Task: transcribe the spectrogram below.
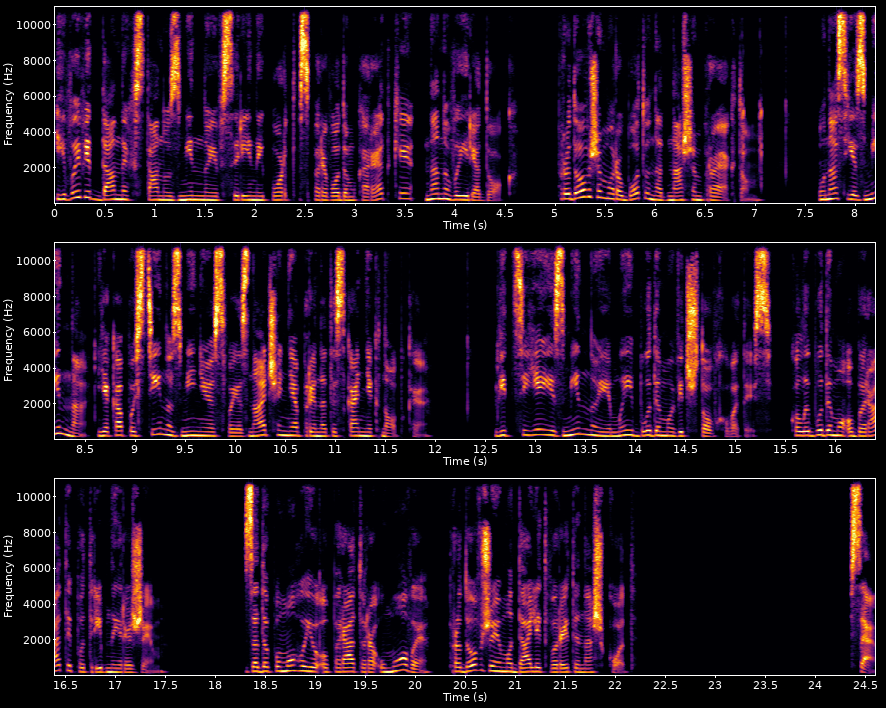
і вивід даних стану змінної в серійний порт з переводом каретки на новий рядок. Продовжимо роботу над нашим проектом. У нас є змінна, яка постійно змінює своє значення при натисканні кнопки. Від цієї змінної ми й будемо відштовхуватись, коли будемо обирати потрібний режим. За допомогою оператора умови продовжуємо далі творити наш код. Все,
